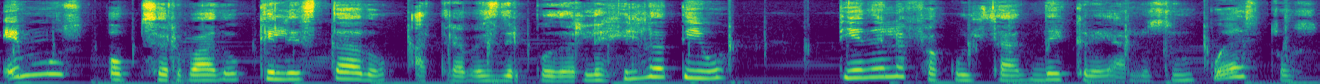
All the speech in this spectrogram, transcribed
hemos observado que el Estado, a través del Poder Legislativo, tiene la facultad de crear los impuestos,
